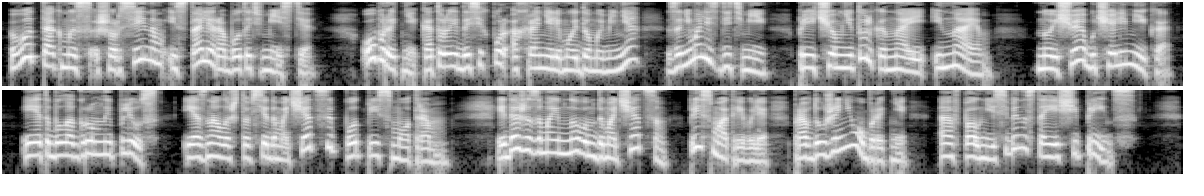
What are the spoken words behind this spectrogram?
Вот так мы с Шорсейном и стали работать вместе. Оборотни, которые до сих пор охраняли мой дом и меня, занимались детьми, причем не только Наей и Наем, но еще и обучали Мика. И это был огромный плюс. Я знала, что все домочадцы под присмотром. И даже за моим новым домочадцем присматривали, правда, уже не оборотни, а вполне себе настоящий принц.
